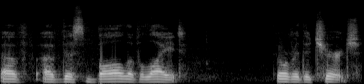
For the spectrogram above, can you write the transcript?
of, of this ball of light over the church.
